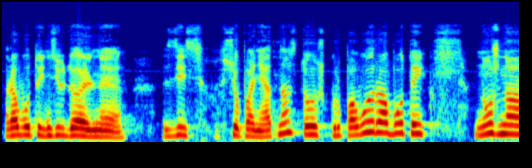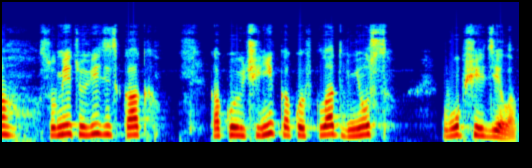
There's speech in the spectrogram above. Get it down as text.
работа индивидуальная, здесь все понятно, то с групповой работой нужно суметь увидеть, как какой ученик какой вклад внес в общее дело.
